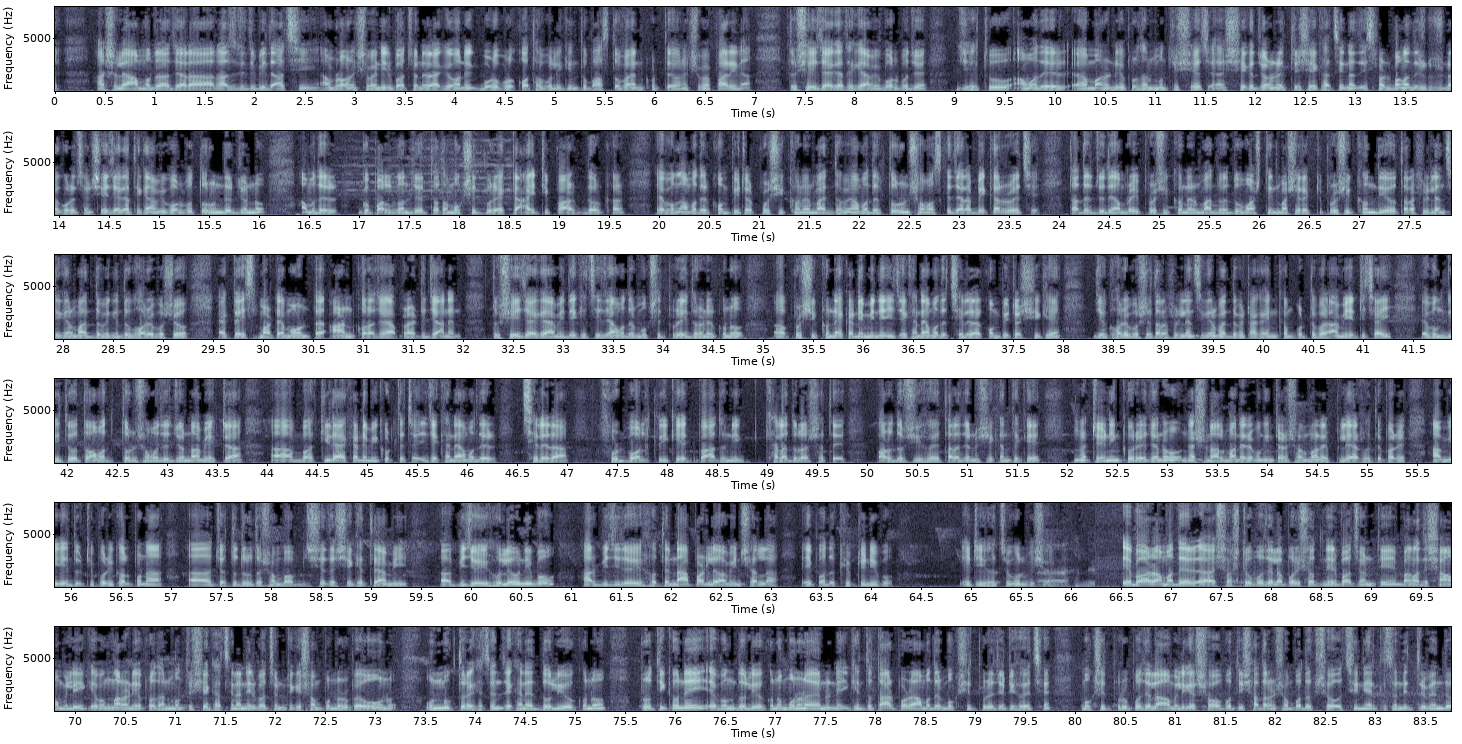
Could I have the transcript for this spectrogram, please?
আসলে আমরা যারা রাজনীতিবিদ আছি, আমরা অনেক সময় নির্বাচনের আগে অনেক বড় বড় কথা বলি, কিন্তু বাস্তবায়ন করতে অনেক সময় পারি না। তো সেই জায়গা থেকে আমি বলব যে, যেহেতু আমাদের মাননীয় প্রধানমন্ত্রী শেখ শেখ, জননেত্রী শেখ হাসিনা যে স্মার্ট বাংলাদেশ ঘোষণা করেছেন, সেই জায়গা থেকে আমি বলব তরুণদের জন্য আমাদের গোপালগঞ্জের তথা মুর্শিদপুরে একটা আইটি পার্ক দরকার এবং আমাদের কম্পিউটার প্রশিক্ষণের মাধ্যমে আমাদের তরুণ সমাজকে যারা বেকার রয়েছে, তাদের যদি আমরা এই প্রশিক্ষণের মাধ্যমে দু মাস, তিন মাসের একটি প্রশিক্ষণ দিয়েও তারা ফ্রিল্যান্সিংয়ের মাধ্যমে কিন্তু ঘরে বসেও একটা স্মার্ট অ্যামাউন্ট আর্ন করা যায়, আপনারা এটি জানেন। তো সেই জায়গায় আমি দেখেছি যে আমাদের মুর্শিদপুরে এই ধরনের কোনো প্রশিক্ষণ একাডেমি নেই, যেখানে আমাদের ছেলেরা কম্পিউটার শিখে যে ঘরে বসে তারা ফ্রিল্যান্সিংয়ের মাধ্যমে টাকা ইনকাম করতে পারে। আমি এটি চাই। এবং দ্বিতীয়ত আমাদের তরুণ সমাজের জন্য আমি একটা ক্রীড়া একাডেমি করতে চাই, যেখানে আমাদের ছেলেরা ফুটবল, ক্রিকেট বা আধুনিক খেলাধুলার সাথে পারদর্শী হয়ে তারা যেন সেখান থেকে ট্রেনিং করে যেন ন্যাশনাল মানের এবং ইন্টারন্যাশনাল মানের প্লেয়ার হতে পারে, আমি এ দুটি পরিকল্পনা যত দ্রুত সম্ভব সে, সেক্ষেত্রে আমি বিজয়ী হলেও নিব, আর বিজয়ী হতে না পারলেও আমি ইনশাল্লাহ এই পদক্ষেপটি নিব। এটি হচ্ছে মূল বিষয়। এবার আমাদের ষষ্ঠ উপজেলা পরিষদ নির্বাচনটি, বাংলাদেশ আওয়ামী লীগ এবং মাননীয় প্রধানমন্ত্রী শেখ হাসিনা নির্বাচনটিকে সম্পূর্ণরূপে উন্মুক্ত রেখেছেন, যেখানে দলীয় কোনো প্রতীকও নেই এবং দলীয় কোনো মনোনয়নও নেই। কিন্তু তারপরে আমাদের মুর্শিদপুরে যেটি হয়েছে, মুর্শিদপুর উপজেলা আওয়ামী লীগের সভাপতি, সাধারণ সম্পাদক সহ সিনিয়র কিছু নেতৃবৃন্দ,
